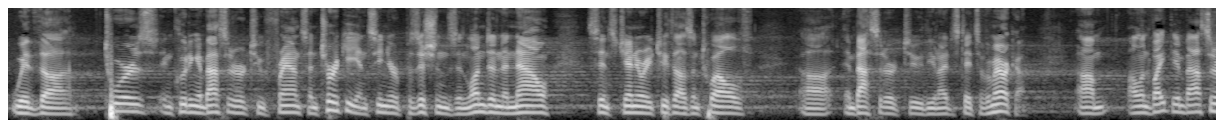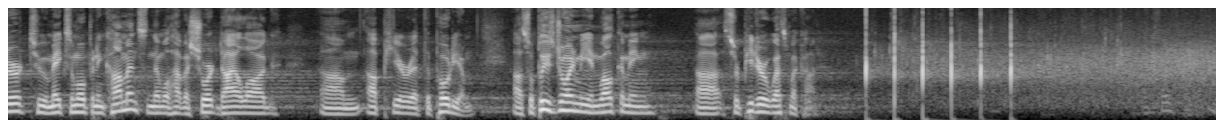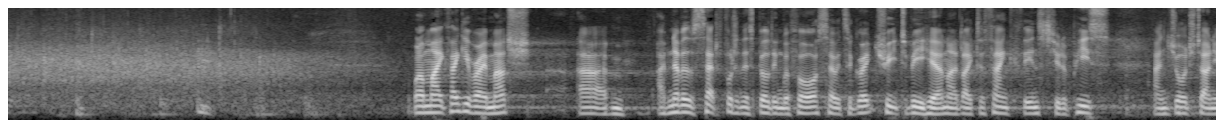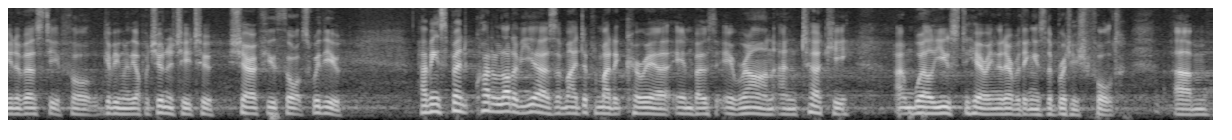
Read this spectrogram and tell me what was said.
with uh, tours including ambassador to France and Turkey and senior positions in London, and now, since January 2012, uh, ambassador to the United States of America. Um, I'll invite the ambassador to make some opening comments, and then we'll have a short dialogue um, up here at the podium. Uh, so please join me in welcoming uh, Sir Peter Westmacott. Well, Mike, thank you very much. Um, I've never set foot in this building before, so it's a great treat to be here, and I'd like to thank the Institute of Peace and Georgetown University for giving me the opportunity to share a few thoughts with you. Having spent quite a lot of years of my diplomatic career in both Iran and Turkey, I'm well used to hearing that everything is the British fault. Um,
